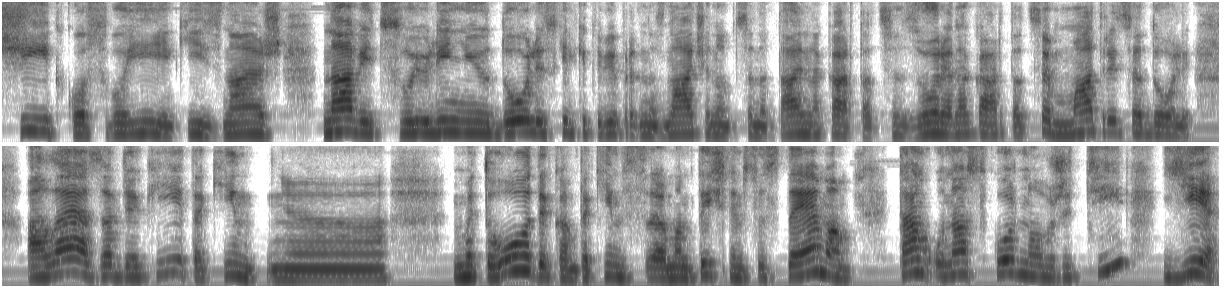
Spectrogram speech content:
Чітко свої якісь, знаєш, навіть свою лінію долі, скільки тобі предназначено, це натальна карта, це зоряна карта, це матриця долі. Але завдяки таким е, методикам, таким семантичним системам, там у нас в кожного в житті є.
